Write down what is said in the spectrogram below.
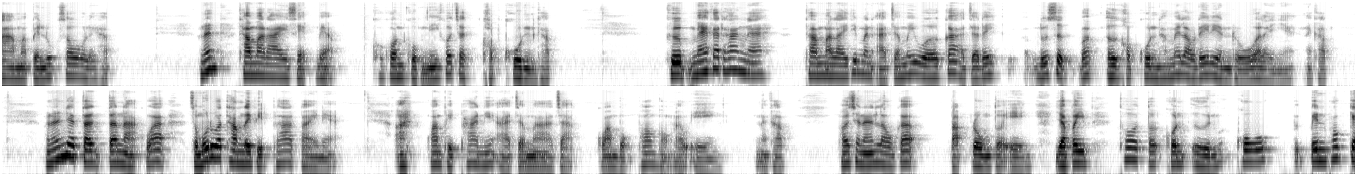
ตามมาเป็นลูกโซ่เลยครับนั้นทำอะไรเสร็จแบบคนกลุ่มนี้ก็จะขอบคุณครับ คือแม้กระทั่งนะทำอะไรที่มันอาจจะไม่ work ก็อาจจะได้รู้สึกว่าเออขอบคุณทำให้เราได้เรียนรู้อะไรเงี้ยนะครับ เพราะฉะนั้นเนี่ยตระหนักว่าสมมุติว่าทำอะไรผิดพลาดไปเนี่ยอะความผิดพลาดนี้อาจจะมาจากความบกพร่องของเราเองนะครับ เพราะฉะนั้นเราก็ปรับปรุงตัวเอง อย่าไปโทษคนอื่นว่าโคเป็นเพราะแก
